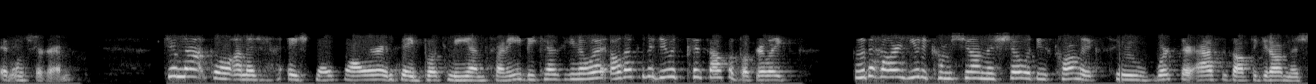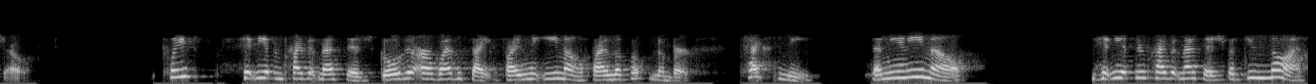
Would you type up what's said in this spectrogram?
and Instagram. Do not go on a, a show flyer and say, book me, I'm funny, because you know what? All that's going to do is piss off a booker. Like, who the hell are you to come shit on this show with these comics who work their asses off to get on this show? Please hit me up in private message. Go to our website, find the email, find the phone number text me, send me an email, hit me up through private message, but do not,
